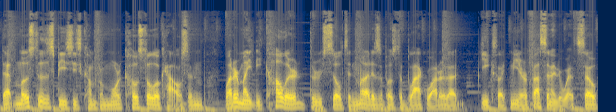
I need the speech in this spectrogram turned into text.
that most of the species come from more coastal locales and water might be colored through silt and mud as opposed to black water that geeks like me are fascinated with. So,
